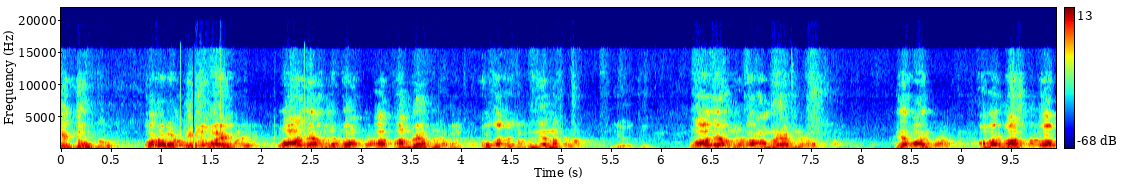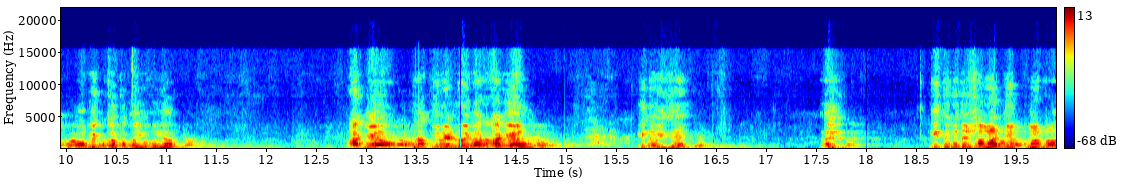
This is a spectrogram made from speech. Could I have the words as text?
কিন্তু পরবর্তী সময়ে ওয়াজ এক মুখা আর আমরা এক মুখা। কথাটা ঠিক না? ওয়াজ এক মুখা, আমরা এক মুখা। যেমন আমার বাস্তব অভিজ্ঞতা তাই হইয়ার আগেও প্রেসিডেন্ট হইবার আগেও কিন্তু হইছে কিন্তু কিন্তু সামাজিক মানুষ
